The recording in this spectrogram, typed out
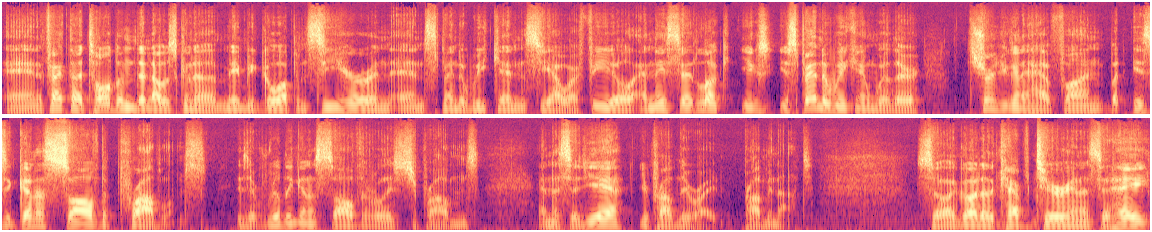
and in fact I told them that I was gonna maybe go up and see her and, and spend a weekend and see how I feel. And they said, look, you, you spend a weekend with her. Sure, you're gonna have fun, but is it gonna solve the problems? Is it really gonna solve the relationship problems? And I said, yeah, you're probably right. Probably not. So I go to the cafeteria and I said, "Hey,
